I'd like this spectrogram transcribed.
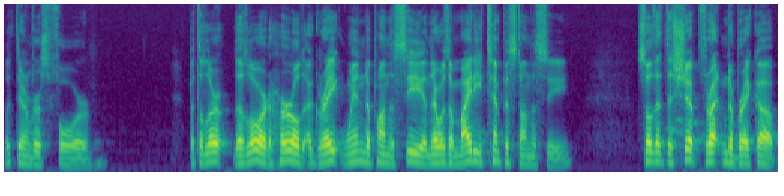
Look there in verse 4. But the Lord, the Lord hurled a great wind upon the sea, and there was a mighty tempest on the sea, so that the ship threatened to break up.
